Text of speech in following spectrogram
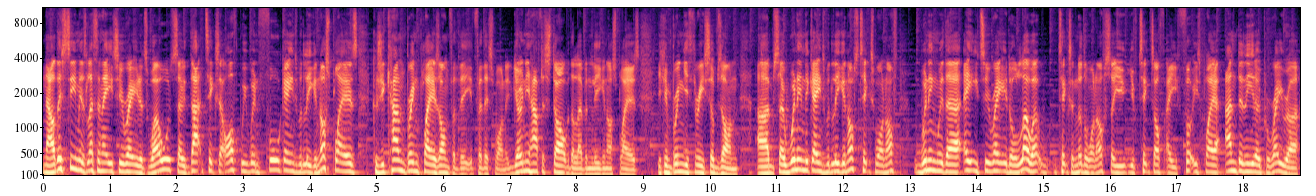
Now this team is less than 82 rated as well, so that ticks it off. We win four games with Liga NOS players because you can bring players on for the for this one. You only have to start with 11 Liga NOS players. You can bring your three subs on. Um, so winning the games with Liga NOS ticks one off. Winning with uh, 82 rated or lower ticks another one off. So you, have ticked off a futties player and Danilo Pereira.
